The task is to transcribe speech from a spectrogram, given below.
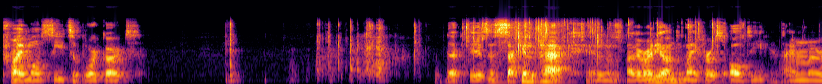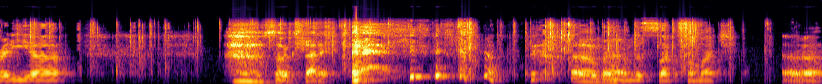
Primal Seed support cards. That is the second pack, and I'm already on to my first ulti. I'm already uh, so ecstatic. Oh man, this sucks so much. Uh,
